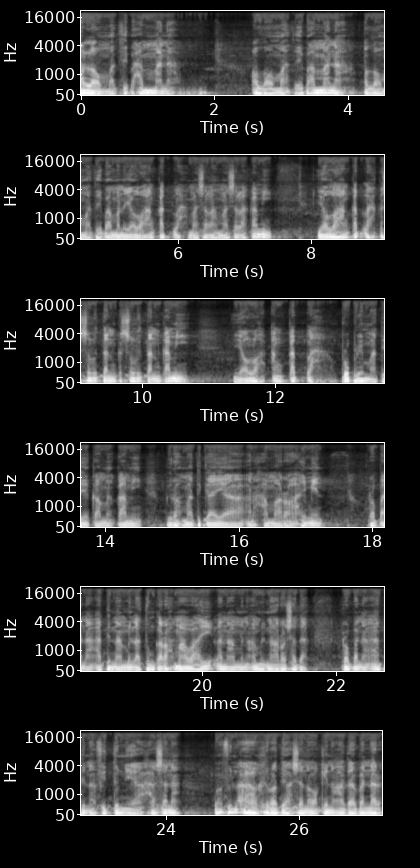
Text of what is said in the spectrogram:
Allahumma dzib hammana. Allahumma dzib hammana Allahumma mana ya Allah angkatlah masalah-masalah kami. Ya Allah angkatlah kesulitan-kesulitan kami. Ya Allah angkatlah problematika kami. Birahmatika ya arhamar rahimin. Rabbana atina min ladunka rahmah wa lana min amrina rasada. Rabbana atina fid dunya hasanah wa fil akhirati hasanah wa qina adzabannar.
